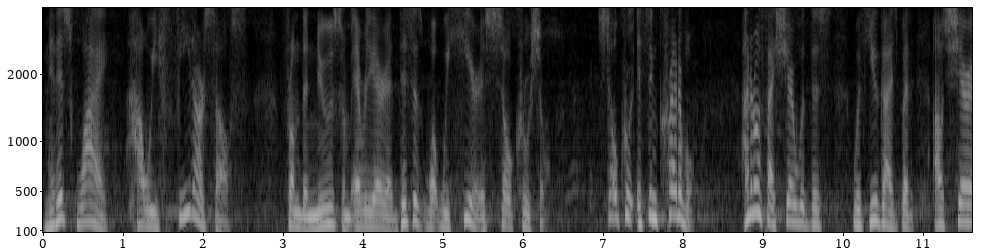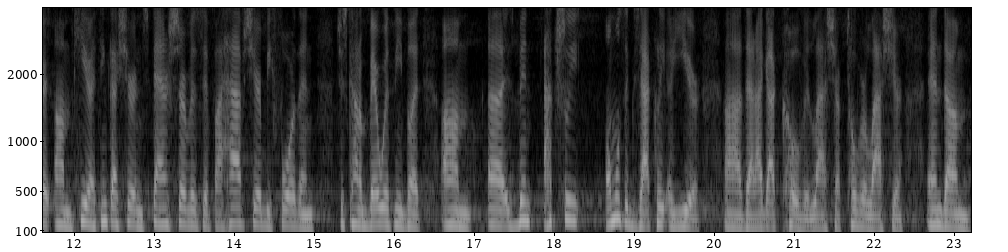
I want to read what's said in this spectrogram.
And it is why how we feed ourselves from the news, from every area, this is what we hear is so crucial. So crucial. It's incredible. I don't know if I share with this with you guys, but I'll share it um, here. I think I shared in Spanish service. If I have shared before, then just kind of bear with me. But um, uh, it's been actually almost exactly a year uh, that I got COVID last year, October last year, and um,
